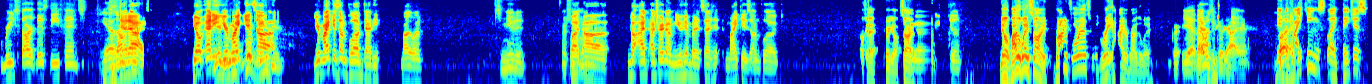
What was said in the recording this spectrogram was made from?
restart this defense." Yeah. Something. Dead eyes. Yo, Eddie, You're- your mic you're is uh, your mic is unplugged, Eddie. By the way, It's muted. Or but uh, no, I I tried to unmute him, but it said his mic is unplugged. Okay, here we go. Sorry. There go. Yo, by the way, sorry. Brian Flores, great hire, by the way. Gr- yeah, that yeah, was a good hire. Dude, But- the Vikings, like they just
